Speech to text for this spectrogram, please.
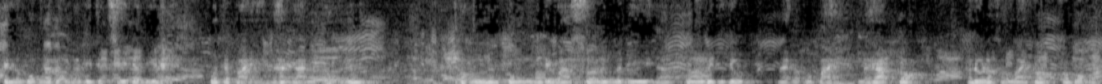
เป็นระบงระบงวันที่ 14 เดือนนี้แหละผมจะไปนะฮะงานของของตรงเรียกว่าส่วนรุ่นดีนะถนนวิทยุนะครับเข้าไปนะครับ ก็อนุรักษ์เอาไว้ก็ก็บอกว่า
